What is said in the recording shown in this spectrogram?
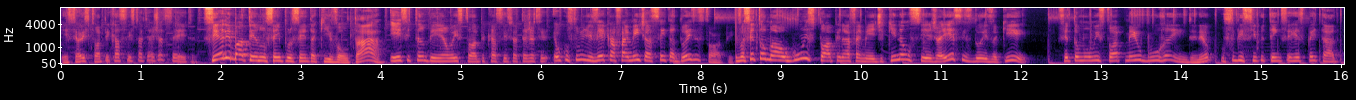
Esse é o stop que a sua estratégia aceita. Se ele bater no 100% aqui e voltar, esse também é o stop que a sua estratégia aceita. Eu costumo dizer que a Fimate aceita dois stops. Se você tomar algum stop na Fimate que não seja esses dois aqui, você tomou um stop meio burro aí, entendeu? O subciclo tem que ser respeitado.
